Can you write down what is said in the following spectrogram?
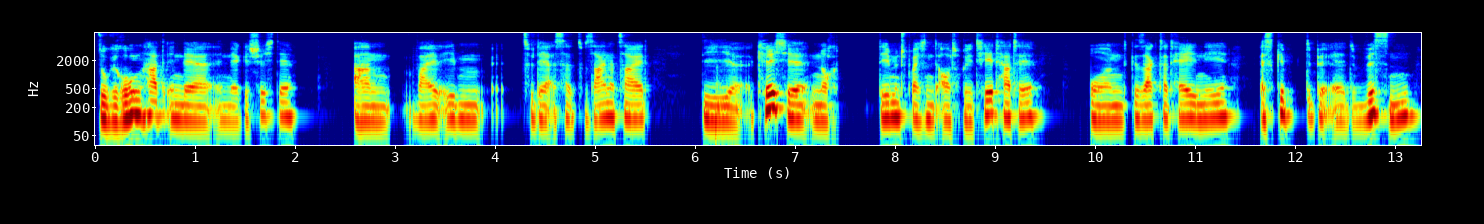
so gerungen hat in der, in der Geschichte, ähm, weil eben zu der halt zu seiner Zeit die Kirche noch dementsprechend Autorität hatte und gesagt hat, hey, nee, es gibt äh, Wissen,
